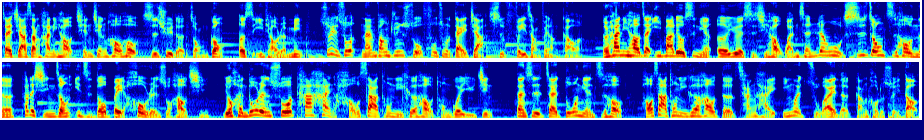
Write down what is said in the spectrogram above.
再加上汉利号前前后后失去了总共二十一条人命。所以说，南方军所付出的代价是非常非常高啊。而汉尼号在一八六四年二月十七号完成任务失踪之后呢，他的行踪一直都被后人所好奇。有很多人说他和豪萨通尼克号同归于尽。但是在多年之后。豪萨通尼克号的残骸因为阻碍了港口的水道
